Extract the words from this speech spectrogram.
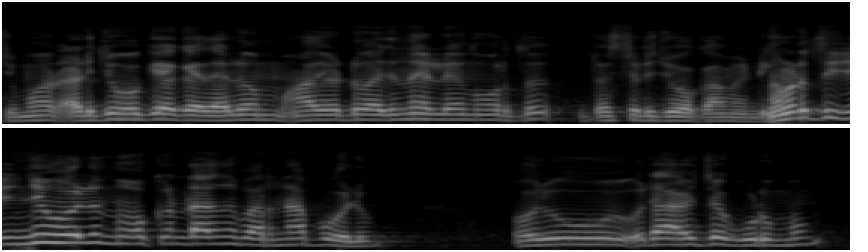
ചുമ്മാ അടിച്ച് നോക്കിയൊക്കെ. ഏതായാലും ആദ്യമായിട്ട് വരുന്നതല്ലേ എന്ന് ഓർത്ത് ടെസ്റ്റ് അടിച്ച് നോക്കാൻ വേണ്ടി. നമ്മൾ തിരിഞ്ഞു പോലും നോക്കണ്ടെന്ന് പറഞ്ഞാൽ പോലും ഒരു ഒരാഴ്ച കൂടുമ്പം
